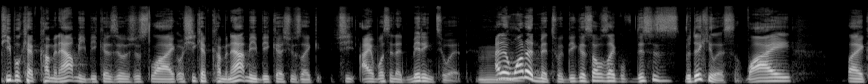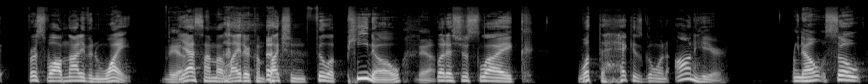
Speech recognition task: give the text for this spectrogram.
people kept coming at me because it was just like, or she kept coming at me because she was like, she I wasn't admitting to it. I didn't mm. want to admit to it because I was like, this is ridiculous. Why? Like, first of all, I'm not even white. Yeah. Yes, I'm a lighter complexion Filipino, Yeah. but it's just like, what the heck is going on here? You know? So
